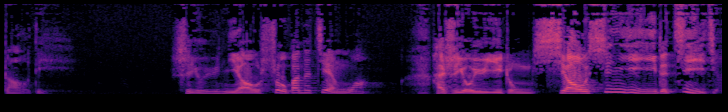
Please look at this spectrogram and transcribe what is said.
到底是由于鸟兽般的健忘，还是由于一种小心翼翼的计较，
